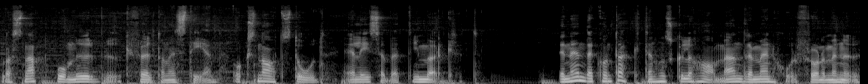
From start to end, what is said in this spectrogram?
la snabbt på murbruk följt av en sten och snart stod Elisabeth i mörkret. Den enda kontakten hon skulle ha med andra människor från och med nu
